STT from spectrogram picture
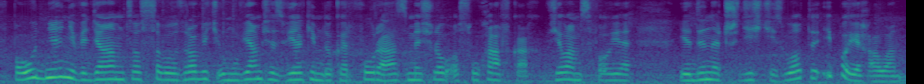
W południe nie wiedziałam, co z sobą zrobić i umówiłam się z Wielkim do Carrefoura z myślą o słuchawkach. Wzięłam swoje jedyne 30 zł i pojechałam.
